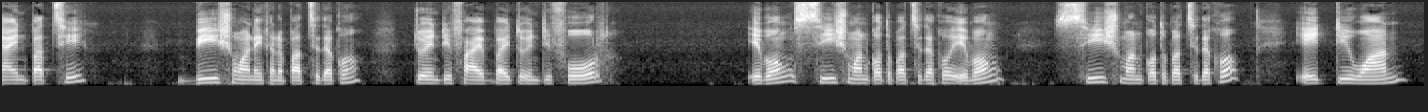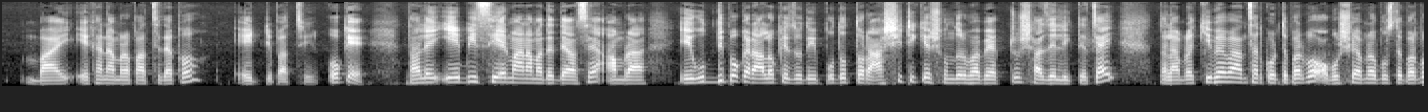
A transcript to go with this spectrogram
নাইন পাচ্ছি। বি সমান এখানে পাচ্ছে দেখো twenty five by twenty four এবং সি সমান কত পাচ্ছে দেখো, এবং সি সমান কত পাচ্ছে দেখো এইটটি ওয়ান বাই এখানে আমরা পাচ্ছি দেখো এইটটি পাচ্ছি। ওকে তাহলে এ বি সি এর মান আমাদের দেওয়া আছে। আমরা এই উদ্দীপকের আলোকে যদি প্রদত্ত রাশিটিকে সুন্দরভাবে একটু সাজিয়ে লিখতে চাই, তাহলে আমরা কীভাবে আনসার করতে পারব? অবশ্যই আমরা বুঝতে পারব।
